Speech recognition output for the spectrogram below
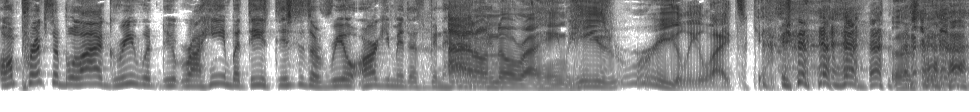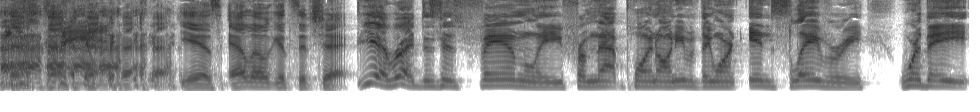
on principle, I agree with Rahim, but these, this is a real argument that's been I don't know, Rahim. He's really light skinned. yes, LL gets a check. Yeah, right. Does his family, from that point on, even if they weren't in slavery, were they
